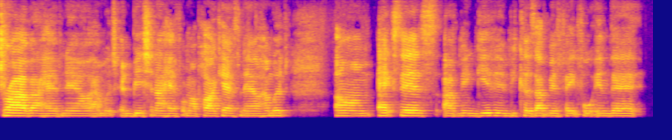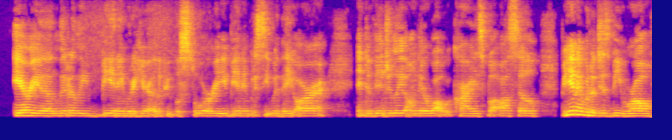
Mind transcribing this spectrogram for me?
drive I have now, how much ambition I have for my podcast now, how much um, access I've been given because I've been faithful in that area literally being able to hear other people's story being able to see where they are individually on their walk with christ but also being able to just be raw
